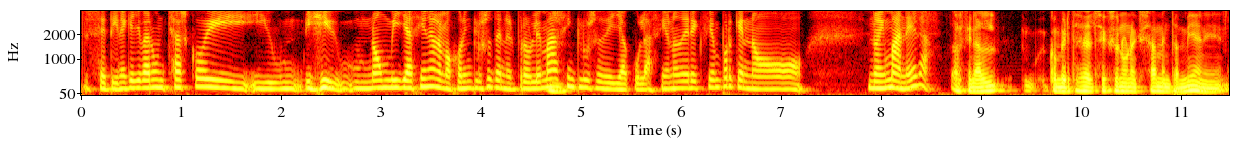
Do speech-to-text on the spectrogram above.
se tiene que llevar un chasco y, y un- y una humillación, a lo mejor incluso tener problemas Mm. incluso de eyaculación o de erección porque no, no hay manera. Al final conviertes el sexo en un examen también, donde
